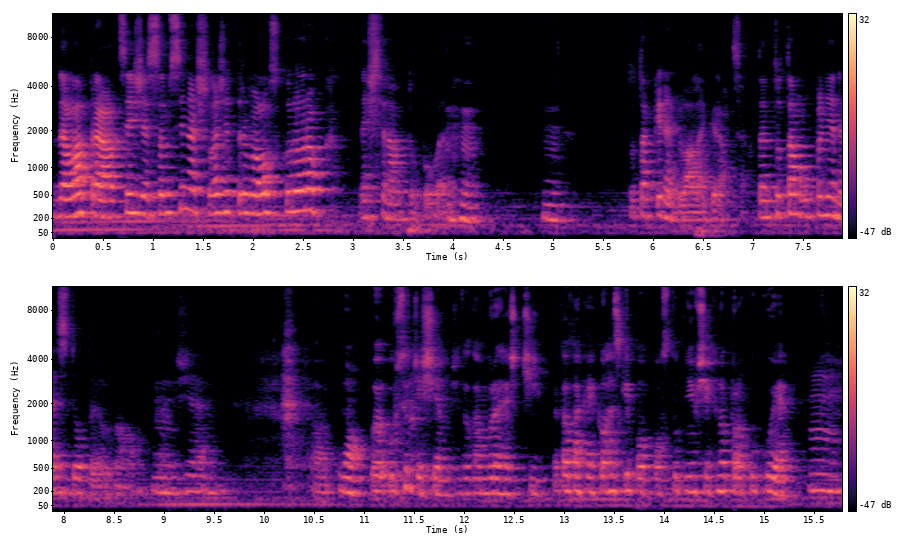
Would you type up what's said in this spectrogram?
dala práci, že jsem si našla, že trvalo skoro rok, než se nám to povedlo. Mm-hmm. Mm. To taky nebyla legrace. Ten to tam úplně nezdobil, no. Mm. Takže... No, e, už se těším, že to tam bude hezčí. To tak jako hezky postupně všechno prokukuje. Hmm.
